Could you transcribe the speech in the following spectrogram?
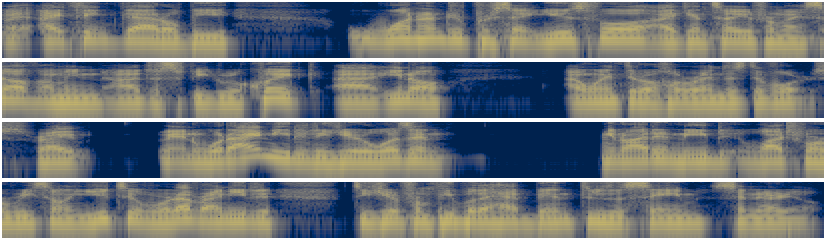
I, I think that'll be 100% useful. I can tell you for myself. I mean, I'll just speak real quick. Uh, you know, I went through a horrendous divorce, right? And what I needed to hear wasn't, you know, I didn't need watch more reselling YouTube or whatever. I needed to hear from people that had been through the same scenario,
